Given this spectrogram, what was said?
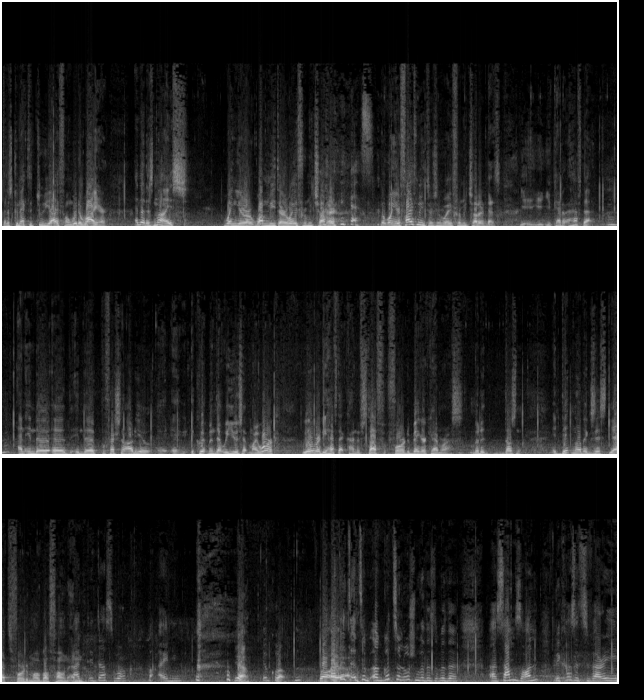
that is connected to the iPhone with a wire, and that is nice when you're one meter away from each other. Yes. But when you're five meters away from each other, that's you, you, you cannot have that. Mhm. And in the uh, in the professional audio uh, equipment that we use at my work, we already have that kind of stuff for the bigger cameras. But it doesn't. It did not exist yet for the mobile phone. And But it does work. I knew. yeah, You could. well, well But uh, it's, it's a, a good solution with a, with the uh, Samson because it's very,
